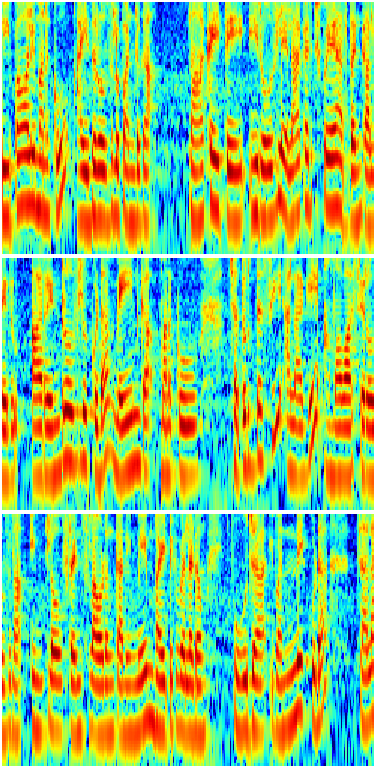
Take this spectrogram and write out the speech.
దీపావళి మనకు ఐదు రోజుల పండుగ. నాకైతే ఈ రోజులు ఎలా గడిచిపోయా అర్థం కాలేదు. ఆ రెండు రోజులు కూడా మెయిన్గా మనకు చతుర్దశి అలాగే అమావాస్య రోజున ఇంట్లో ఫ్రెండ్స్ రావడం కానీ మేము బయటికి వెళ్ళడం పూజ ఇవన్నీ కూడా చాలా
